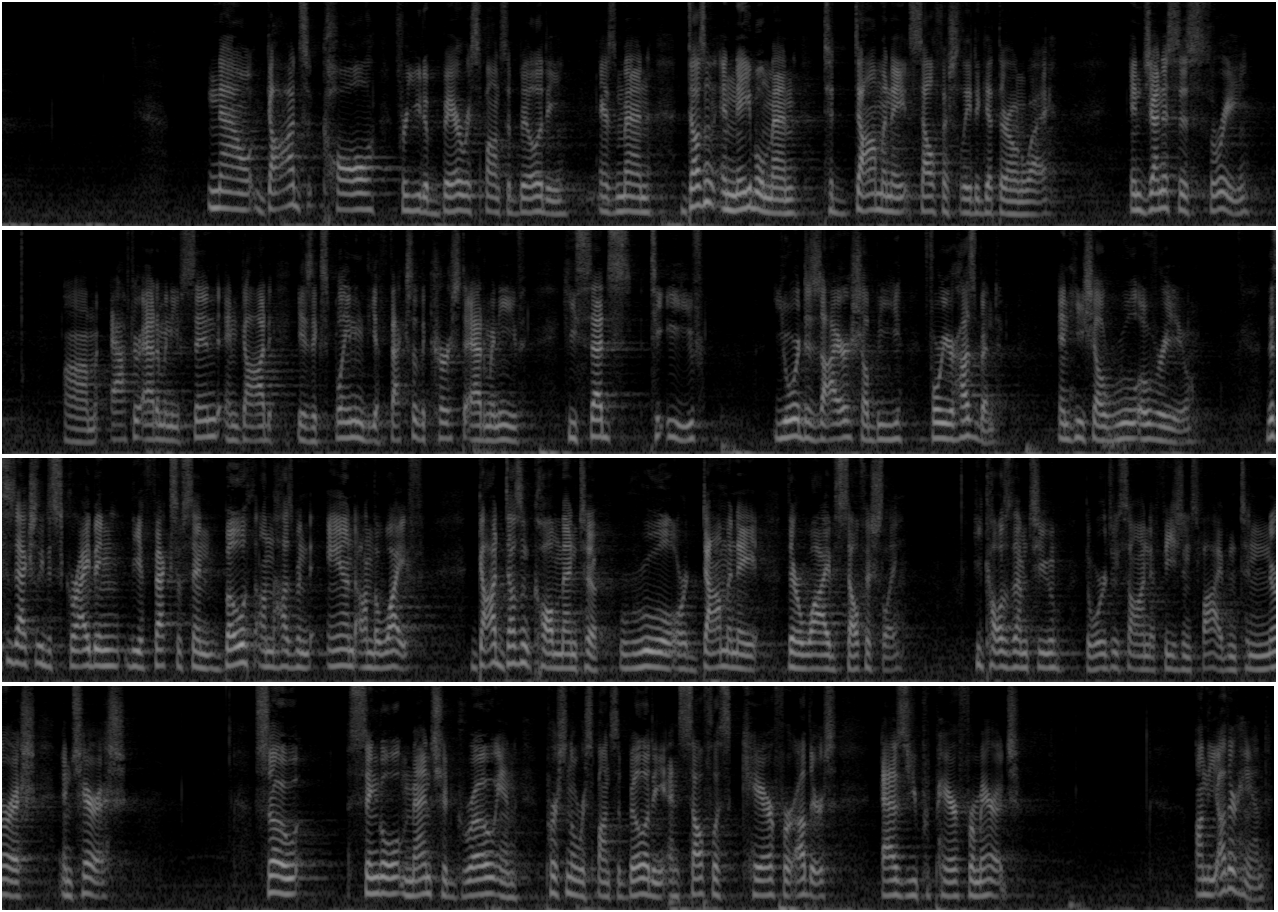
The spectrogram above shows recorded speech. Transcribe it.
Now, God's call for you to bear responsibility as men doesn't enable men to dominate selfishly to get their own way. In Genesis 3, um, after Adam and Eve sinned, and God is explaining the effects of the curse to Adam and Eve, he says to Eve, Your desire shall be for your husband, and he shall rule over you. This is actually describing the effects of sin both on the husband and on the wife. God doesn't call men to rule or dominate their wives selfishly. He calls them to the words we saw in Ephesians 5 and to nourish and cherish. So, single men should grow in personal responsibility and selfless care for others as you prepare for marriage. On the other hand,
